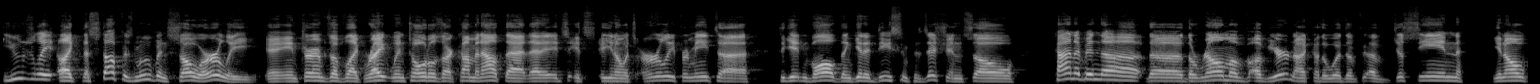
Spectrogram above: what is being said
usually like the stuff is moving so early in terms of like right when totals are coming out that that it's it's you know it's early for me to to get involved and get a decent position. So kind of in the the the realm of of your neck of the woods of, of just seeing you know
